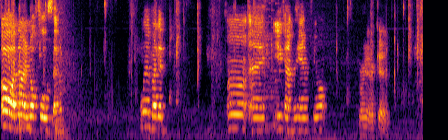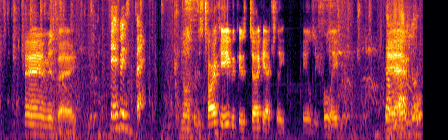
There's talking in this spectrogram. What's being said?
Oh no, not floor seven. We're buggered. Uh, eh, you can have a hand if you want. Oh yeah, I can. Ham is bay. Hand is back. Not as good as turkey because turkey actually heals you fully. It actually?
